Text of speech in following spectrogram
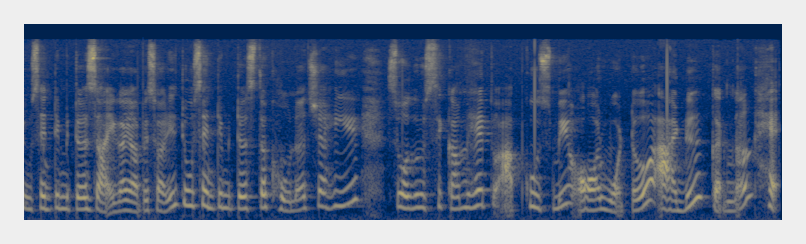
टू सेंटीमीटर्स आएगा यहाँ पे सॉरी टू सेंटीमीटर्स तक होना चाहिए। सो so, अगर उससे कम है तो आपको उसमें और वाटर ऐड करना है।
